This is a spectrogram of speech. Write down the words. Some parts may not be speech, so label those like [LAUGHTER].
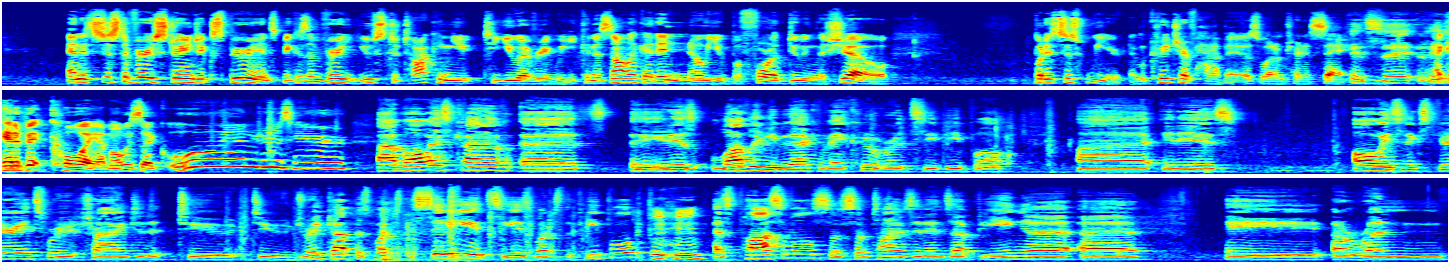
And it's just a very strange experience because I'm very used to talking you, to you every week, and it's not like I didn't know you before doing the show. But it's just weird. I'm a creature of habit, is what I'm trying to say. It's it, I get a bit coy. I'm always like, "Oh, Andrew's here." I'm always kind of. Uh, it's- lovely to be back in Vancouver and see people. Uh, it is always an experience where you're trying to to to drink up as much of the city and see as much of the people as possible. So sometimes it ends up being a a a, a run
